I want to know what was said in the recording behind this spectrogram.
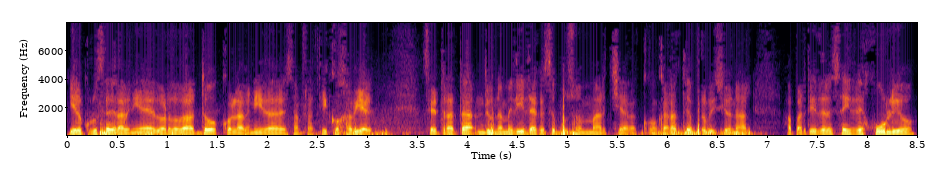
y el cruce de la avenida de Eduardo Dato con la avenida de San Francisco Javier. Se trata de una medida que se puso en marcha con carácter provisional a partir del 6 de julio,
